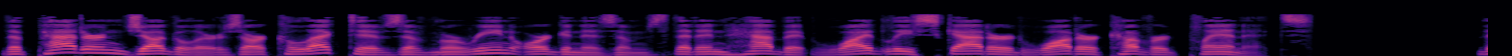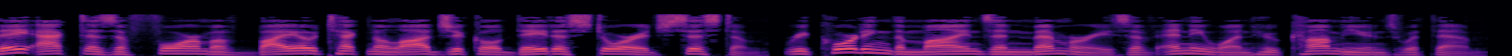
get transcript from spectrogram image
The pattern jugglers are collectives of marine organisms that inhabit widely scattered water-covered planets. They act as a form of biotechnological data storage system, recording the minds and memories of anyone who communes with them.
